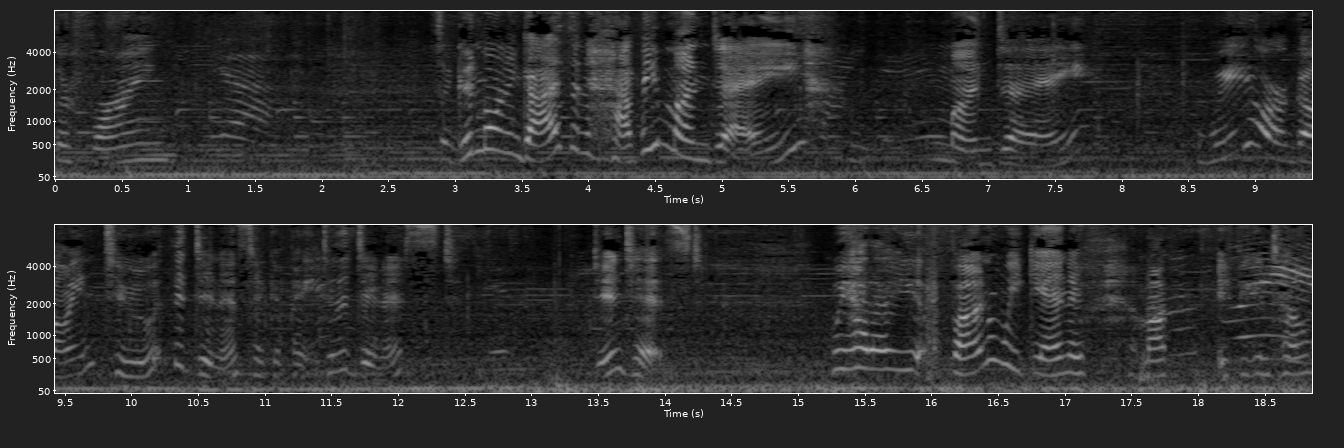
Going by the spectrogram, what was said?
They're flying. Yeah so, good morning, guys, and happy Monday. Monday. We are going to the dentist, take a paint to the dentist. Dentist. We had a fun weekend, if my, if you can tell.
